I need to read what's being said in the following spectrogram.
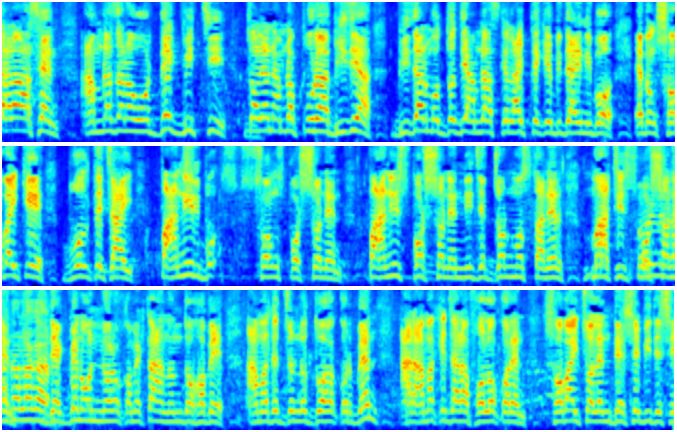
যারা আছেন, আমরা যারা অর্ধেক বিচ্ছি, চলেন আমরা পুরা ভিজা, ভিজার মধ্য দিয়ে আমরা আজকে লাইভ থেকে বিদায় নিব এবং সবাইকে বলতে চাই পানির সংস্পর্শ নেন পানির স্পর্শ নেন নিজের জন্মস্থানের মাটির স্পর্শ নেন। দেখবেন অন্যরকম একটা আনন্দ হবে। আমাদের জন্য দোয়া করবেন আর আমাকে যারা ফলো করেন সবাই চলেন দেশে বিদেশে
